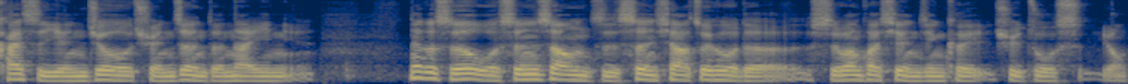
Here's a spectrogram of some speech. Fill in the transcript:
开始研究权证的那一年，那个时候我身上只剩下最后的十万块现金可以去做使用，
